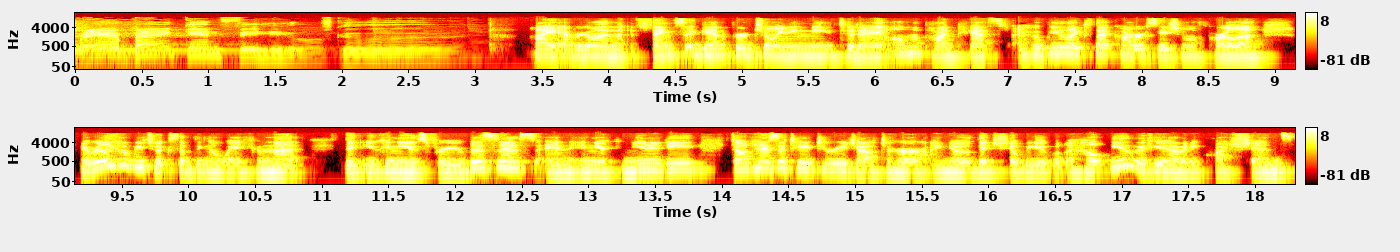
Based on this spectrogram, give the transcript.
where banking feels good. Hi, everyone. Thanks again for joining me today on the podcast. I hope you liked that conversation with Karla. I really hope you took something away from that that you can use for your business and in your community. Don't hesitate to reach out to her. I know that she'll be able to help you if you have any questions.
